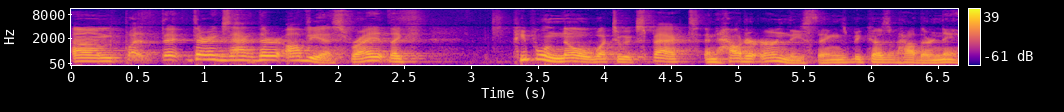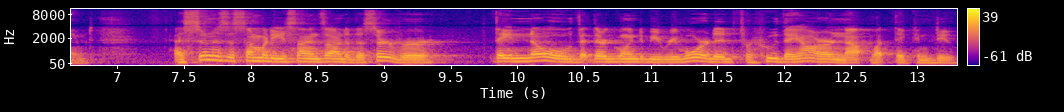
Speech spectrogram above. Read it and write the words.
Um, but they're, they're exact, they're obvious, right? Like people know what to expect and how to earn these things because of how they're named. As soon as somebody signs onto the server, they know that they're going to be rewarded for who they are, not what they can do.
